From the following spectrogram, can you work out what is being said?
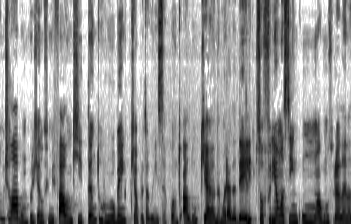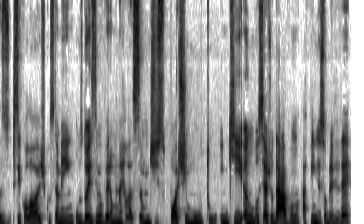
automutilavam, porque no filme falam que tanto Ruben, que é o protagonista, quanto a Lu, que é a namorada dele, sofriam assim com alguns problemas psicológicos também. Os dois desenvolveram uma relação de suporte mútuo em que ambos se ajudavam a fim de sobreviver.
